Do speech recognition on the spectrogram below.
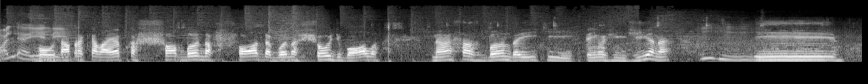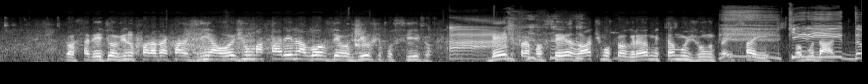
olha ele. Voltar para aquela época só banda foda, banda show de bola. Não essas bandas aí que tem hoje em dia, né? Uhum. E gostaria de ouvir no Fora da Casinha hoje uma Macarena Los Deus Gil, se possível. Ah, Beijo pra vocês, ótimo programa e tamo junto. É isso aí. Querido,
